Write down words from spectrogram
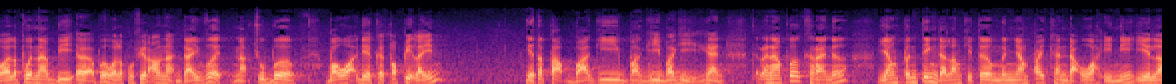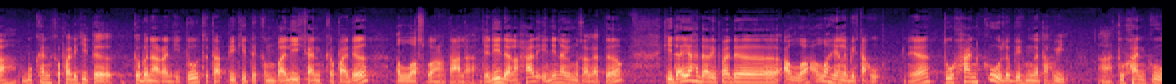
Walaupun Nabi uh, apa walaupun Firaun nak divert nak cuba bawa dia ke topik lain dia tetap bagi bagi bagi kan? Kenapa kerana yang penting dalam kita menyampaikan dakwah ini ialah bukan kepada kita kebenaran itu tetapi kita kembalikan kepada Allah Subhanahu taala. Jadi dalam hal ini Nabi Musa kata hidayah daripada Allah Allah yang lebih tahu. Ya Tuhanku lebih mengetahui. Ha, Tuhanku.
